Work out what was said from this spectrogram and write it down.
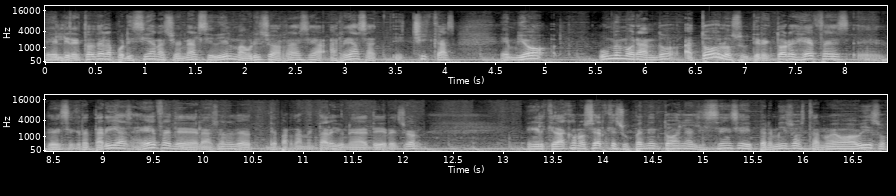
El director de la Policía Nacional Civil, Mauricio Arraza, Arriaza eh, Chicas, envió un memorando a todos los subdirectores, jefes eh, de secretarías, jefes de delegaciones de- departamentales y unidades de dirección, en el que da a conocer que suspenden todas las licencias y permisos hasta nuevo aviso.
